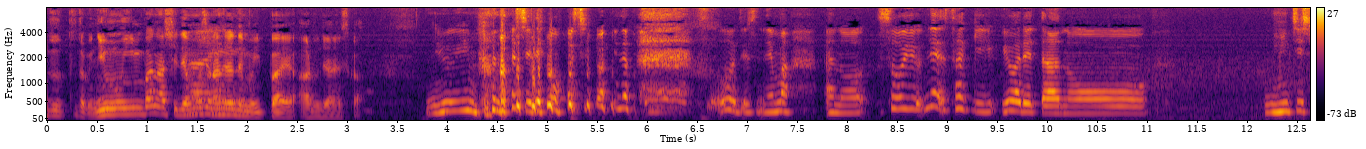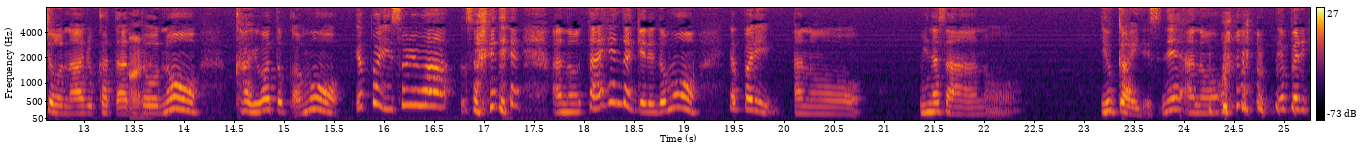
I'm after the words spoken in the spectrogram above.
術とか入院話で面白い話でもいっぱいあるんじゃないですか？はい入院話で面白いなそうですねまああのそういうねさっき言われたあのー認知症のある方との会話とかも、やっぱりそれはそれであの大変だけれどもやっぱりあの皆さんあの愉快ですね。あの やっぱり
